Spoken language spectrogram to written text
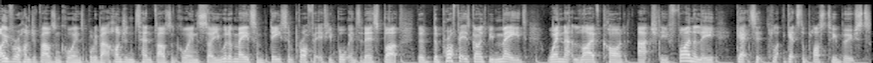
over 100,000 coins, probably about 110,000 coins. So you would have made some decent profit if you bought into this, but the, the profit is going to be made when that live card actually finally gets it gets the plus two boost.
